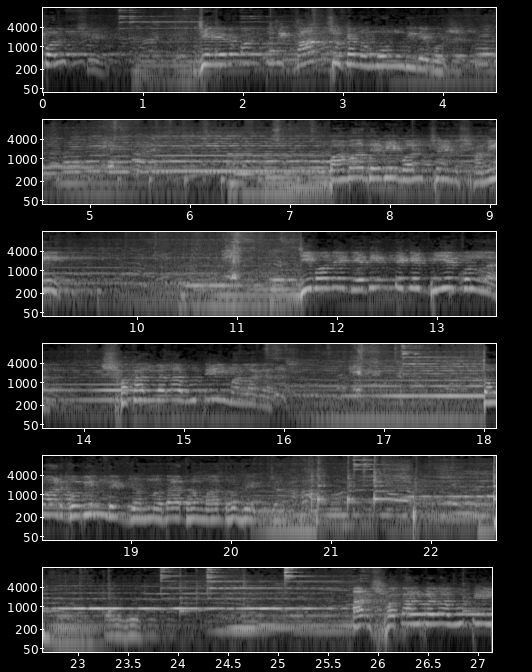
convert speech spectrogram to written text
বলছে যে এরকম তুমি কাঁদছো কেন? মন্দিরে বসে। বামা দেবী বলছেন, স্বামী, জীবনে যেদিন থেকে বিয়ে করলাম, সকালবেলা উঠেই মালা গাছ তোমার গোবিন্দের জন্য, রাধা মাধবের জন্য। আর সকালবেলা উঠেই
